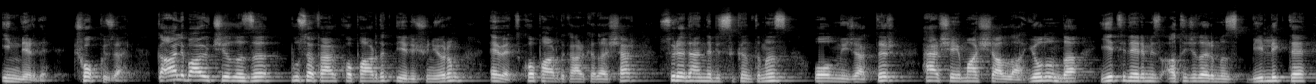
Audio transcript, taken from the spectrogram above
indirdi. Çok güzel. Galiba 3 yıldızı bu sefer kopardık diye düşünüyorum. Evet kopardık arkadaşlar. Süreden de bir sıkıntımız olmayacaktır. Her şey maşallah yolunda. Yetilerimiz, atıcılarımız birlikte.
